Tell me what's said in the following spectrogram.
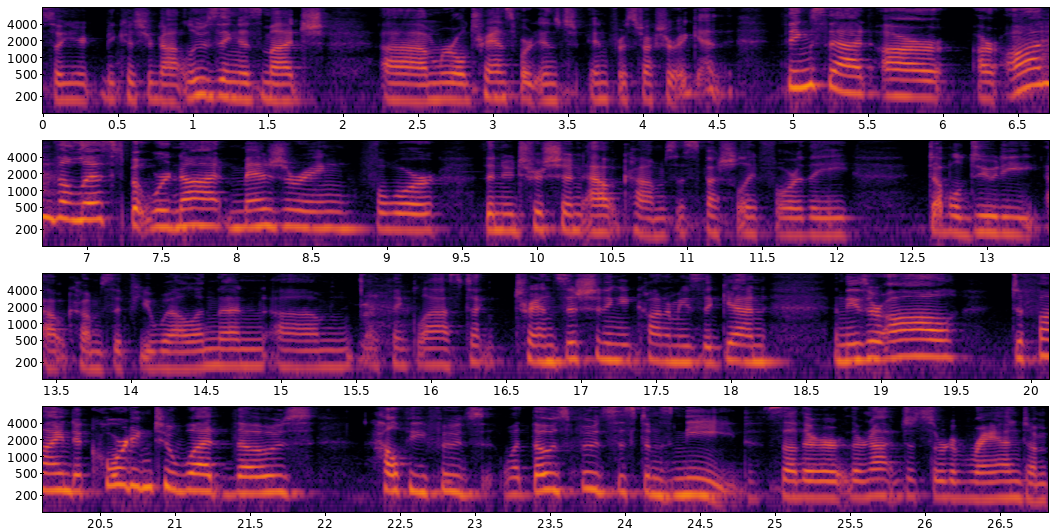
so you're because you're not losing as much um, rural transport in, infrastructure. Again, things that are are on the list, but we're not measuring for the nutrition outcomes, especially for the double duty outcomes, if you will. And then um, I think last, transitioning economies again, and these are all defined according to what those healthy foods, what those food systems need. So they're, they're not just sort of random.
